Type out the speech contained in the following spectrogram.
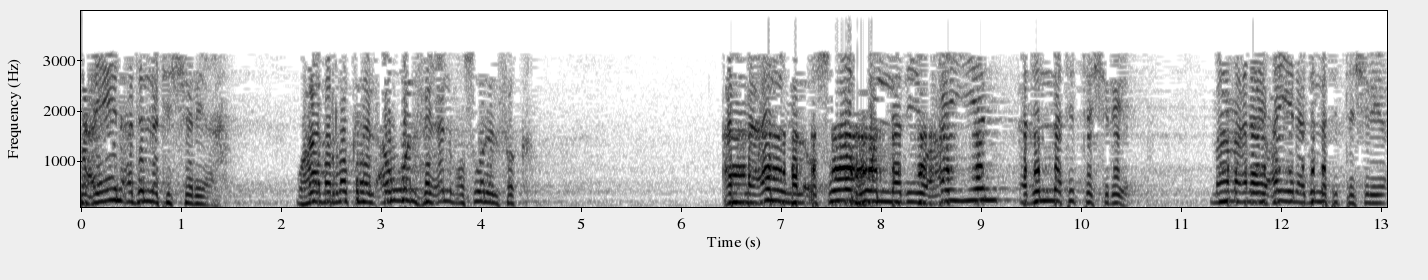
تعيين أدلة الشريعة. وهذا الركن الأول في علم أصول الفقه. أن علم الأصول هو الذي يعين أدلة التشريع. ما معنى يعين أدلة التشريع؟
